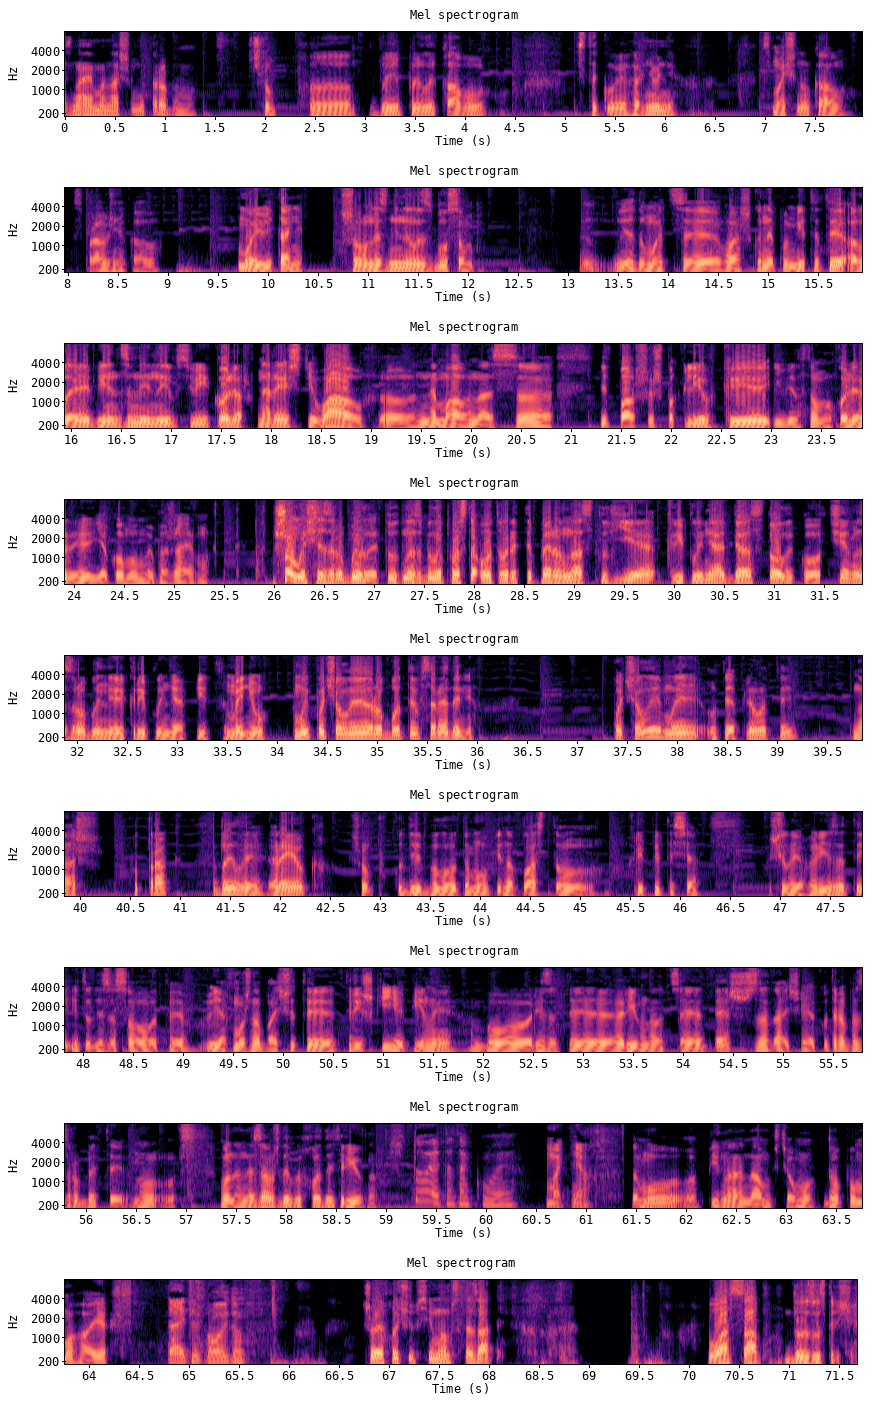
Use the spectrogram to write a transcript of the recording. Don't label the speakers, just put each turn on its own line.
Знаємо, на що ми то робимо. Щоб е, ви пили каву з такої гарнюні. Смачну каву, справжню каву. Мої вітання. Що вони змінили з бусом? Е, Я думаю, це важко не помітити, але він змінив свій кольор. Нарешті, вау! е, Нема у нас відпавшої шпаклівки, і він в тому кольорі, якому ми бажаємо. Що ми ще зробили? Тут у нас були просто отвори, тепер у нас тут є кріплення для столику. Ще не зроблені кріплення під меню. Ми почали роботи всередині. Почали ми утеплювати наш фудтрак. Били рейок, щоб куди було тому пінопласту кріпитися. Почали його різати і туди засовувати. Як можна бачити, трішки є піни, бо різати рівно це теж задача, яку треба зробити. Ну, вона не завжди виходить рівно.
Что это такое?
Матня.
Тому піна нам в цьому допомагає.
Дайте пройду.
Що я хочу всім вам сказати? WhatsApp, до зустрічі!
